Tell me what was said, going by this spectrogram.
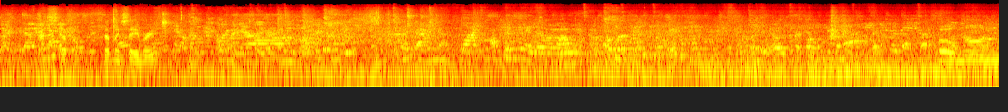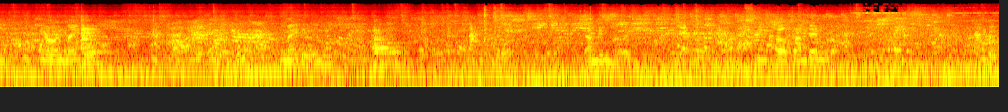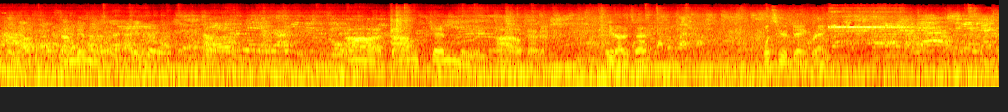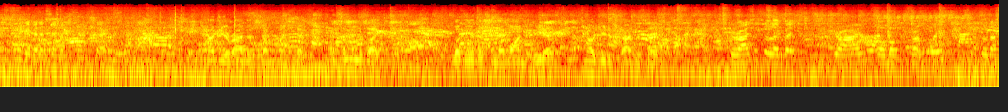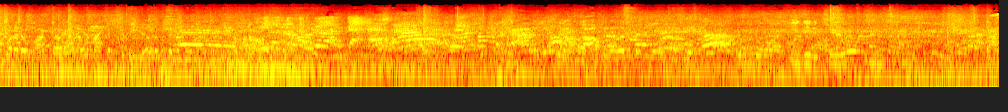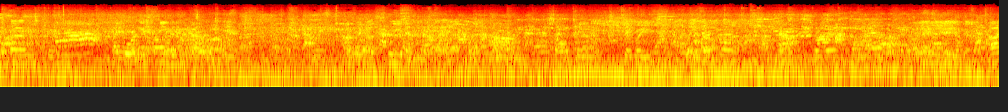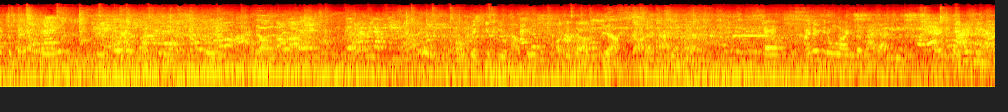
salty. definitely savory. Oh, non, lên mấy điểm? Mấy điểm? Tám điểm rưỡi. Ờ tám điểm rưỡi. Tám điểm mười à tám trên mười. À ok ok. Eight out of ten. What's your dank rank? I'm give it a seven point six. How'd you arrive at a seven point six? If someone was like looking at this and they wanted to eat it, how would you describe the taste? The rice is a little bit dry, almost crumbly, so that's what I don't like about it. I would like it to be a little bit more soft and like, you know, soft and a little bit more um, easy to chew. Um, of course, it's seasoned very well. It's like a sweet and um, salty, savory flavor to it. Yeah. I like the vegetables. The ordered vegetable with it. Yeah. Makes you feel healthy. Yeah. And I know you don't like the egg taste too much,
